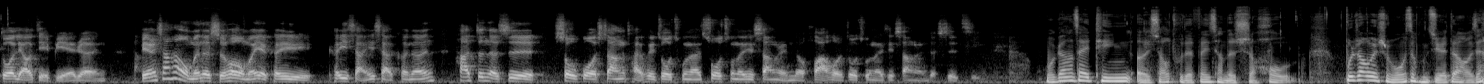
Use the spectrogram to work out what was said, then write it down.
多了解别人。别人伤害我们的时候，我们也可以可以想一想，可能他真的是受过伤才会做出那说出那些伤人的话，或者做出那些伤人的事情。我刚刚在听呃小土的分享的时候，不知道为什么我总觉得好像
